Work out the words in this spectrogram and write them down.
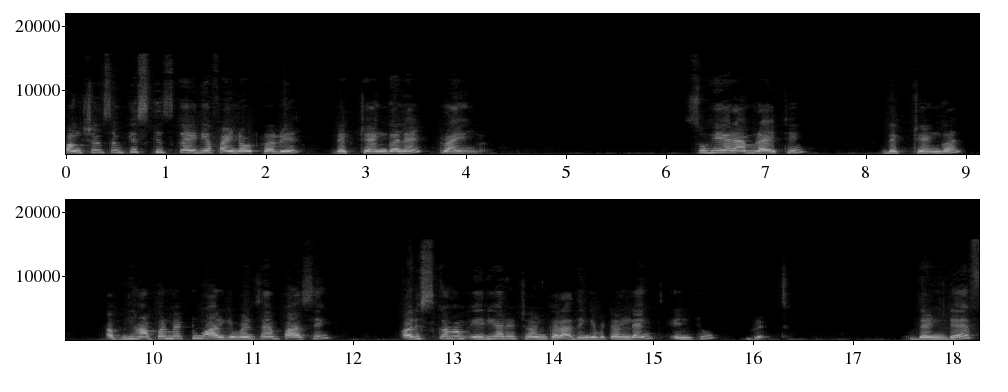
फ़ंक्शन हम किस किस का एरिया फाइंड आउट कर रहे हैं? Rectangle and triangle so here I am writing rectangle अब यहाँ पर मैं two arguments I am passing और इसका हम एरिया रिटर्न करा देंगे बेटा length into breadth then def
